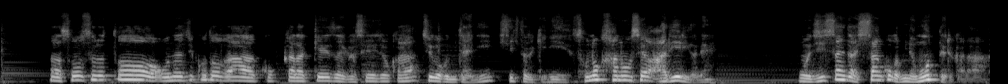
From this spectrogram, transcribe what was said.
だからそうすると、同じことが、ここから経済が正常化、中国みたいにしてきたときに、その可能性はあり得るよね。もう実際には資産効果みんな持ってるから。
